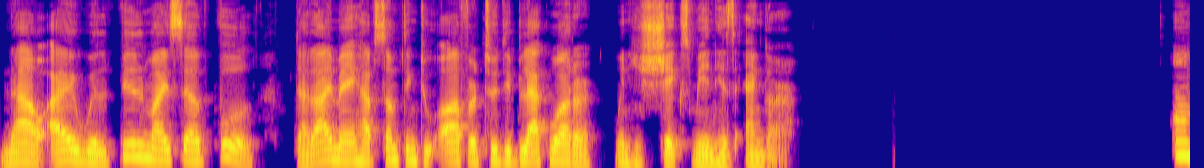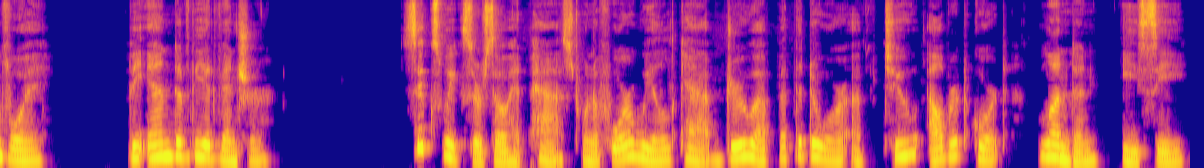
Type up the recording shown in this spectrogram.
Now I will fill myself full, that I may have something to offer to the black water when he shakes me in his anger. Envoy The End of the Adventure Six weeks or so had passed when a four wheeled cab drew up at the door of 2 Albert Court, London, E.C.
